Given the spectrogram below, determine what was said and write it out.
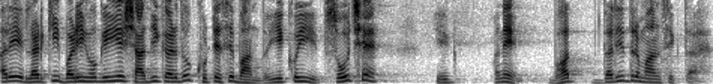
अरे, लड़की बड़ी हो गई है, शादी कर दो, खुटे से बाँध दो। ये कोई सोच है? ये, माने, बहुत दरिद्र मानसिकता है।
